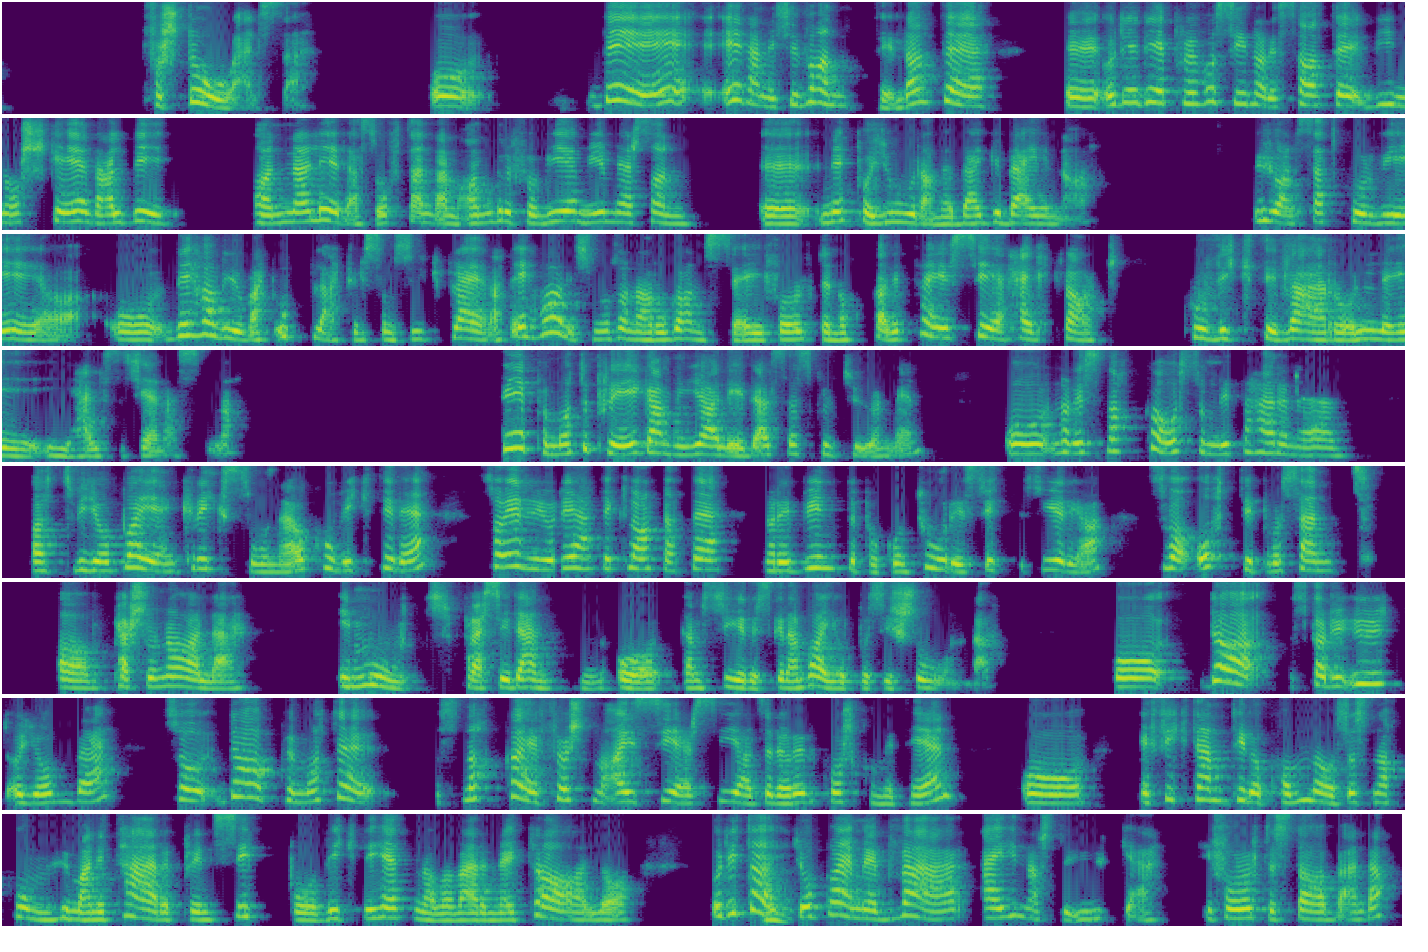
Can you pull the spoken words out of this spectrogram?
forståelse. Og det er de ikke vant til. Da, at Eh, og det er det jeg prøver å si når jeg sa at vi norske er veldig annerledes ofte enn de andre, for vi er mye mer sånn eh, ned på jorda med begge beina. Uansett hvor vi er. Og det har vi jo vært opplært til som sykepleiere, at jeg har ikke noen sånn arroganse i forhold til noe. Jeg ser helt klart hvor viktig hver rolle er i helsetjenesten. Det på en måte preger mye av ledelseskulturen min. Og når jeg snakker også om dette her med at vi jobber i en krigssone, og hvor viktig det er, så er det jo det at det er klart at det, når jeg begynte på kontoret i Syria, så var 80% av personalet imot presidenten og de syriske. De var i opposisjon. Da. Og da skal du ut og jobbe. Så da på en måte snakka jeg først med ICRC, altså Det Røde Kors-komiteen. Og jeg fikk dem til å komme og snakke om humanitære prinsipp og viktigheten av å være nøytral. Og, og dette mm. jobber jeg med hver eneste uke i forhold til staben. da.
